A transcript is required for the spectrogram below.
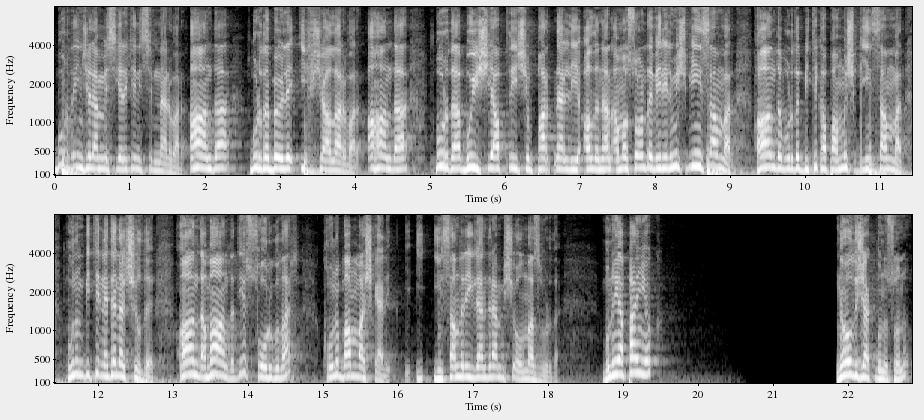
burada incelenmesi gereken isimler var. Anında burada böyle ifşalar var. Ahanda burada bu işi yaptığı için partnerliği alınan ama sonra da verilmiş bir insan var. Anında burada biti kapanmış bir insan var. Bunun biti neden açıldı? Anında mağanda diye sorgular. Konu bambaşka yani. İnsanları ilgilendiren bir şey olmaz burada. Bunu yapan yok. Ne olacak bunun sonu?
